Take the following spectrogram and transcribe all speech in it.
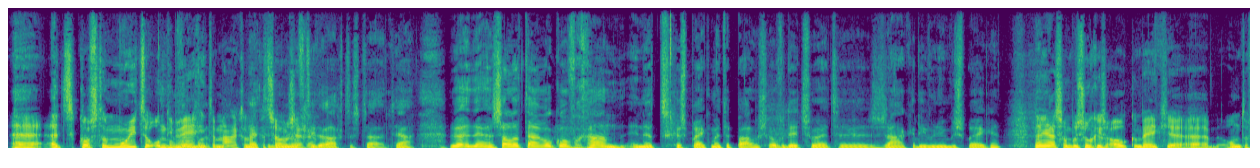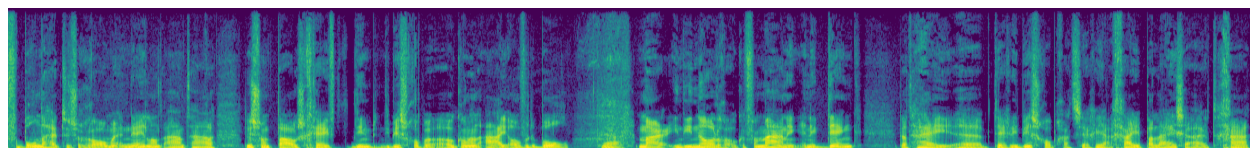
Eh, het kost een moeite om die Om beweging te maken, laat ik het zo zeggen. Hij erachter staat, ja. Zal het daar ook over gaan in het gesprek met de paus? Over dit soort zaken die we nu bespreken? Nou ja, zo'n bezoek is ook een beetje om te verbondenheid tussen Rome en Nederland aan te halen. Dus zo'n paus geeft die, die bisschoppen ook al een aai over de bol. Ja. Maar in die nodige ook een vermaning. En ik denk dat hij eh, tegen die bisschop gaat zeggen... Ja, ga je paleizen uit. Ga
